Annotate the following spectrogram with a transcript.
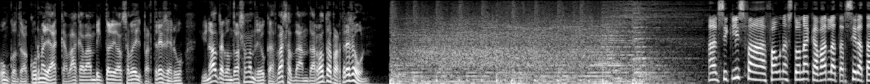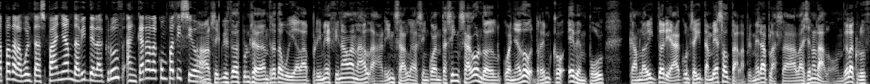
un contra el Cornellà, que va acabar amb victòria del Sabadell per 3-0, i un altre contra el Sant Andreu, que es va saldar amb derrota per 3-1. El ciclista fa, fa una estona ha acabat la tercera etapa de la Vuelta a Espanya amb David de la Cruz encara a la competició. El ciclista d'Espronceda ha entrat avui a la primer final anal a Arinsal a 55 segons del guanyador Remco Evenpool, que amb la victòria ha aconseguit també assaltar la primera plaça a la General, on de la Cruz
